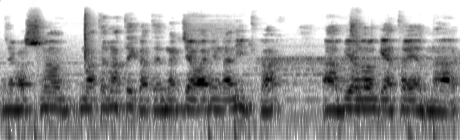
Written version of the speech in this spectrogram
ponieważ no, matematyka to jednak działanie na liczbach, a biologia to jednak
